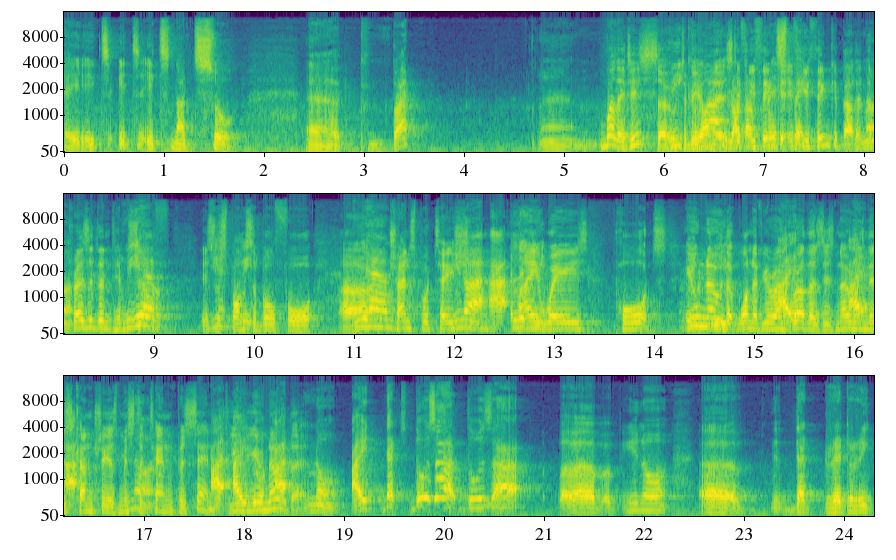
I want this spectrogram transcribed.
It's, it's, it's not so. Uh, but um, Well, it is so, We to be honest. If you, think, if you think about it, the president himself have- is we- responsible for uh, have- transportation, you know, I- I- let me- highways, ports. You we- know that one of your own I- brothers is known in this country as Mr. no, 10%. I- I you, you know that. No, I, that, those are, those are you know, uh, that rhetoric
